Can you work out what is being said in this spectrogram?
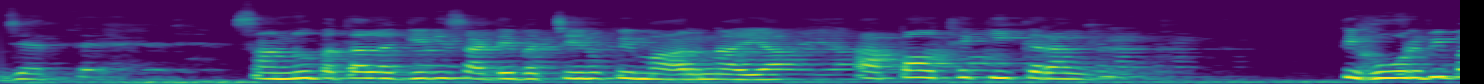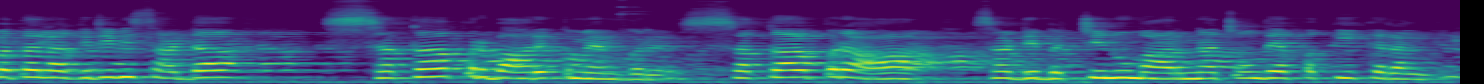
ਜਿੱਤ। ਹੈ ਸਾਨੂੰ ਪਤਾ ਲੱਗੇ ਵੀ ਸਾਡੇ ਬੱਚੇ ਨੂੰ ਕੋਈ ਮਾਰਨ ਆਇਆ। ਆਪਾਂ ਉੱਥੇ ਕੀ ਕਰਾਂਗੇ? ਤੇ ਹੋਰ ਵੀ ਪਤਾ ਲੱਗ ਜੇ ਵੀ ਸਾਡਾ ਸਕਾ ਪਰਿਵਾਰਕ ਮੈਂਬਰ, ਸਕਾ ਭਰਾ ਸਾਡੇ ਬੱਚੇ ਨੂੰ ਮਾਰਨਾ ਚਾਹੁੰਦੇ ਆਪਾਂ ਕੀ ਕਰਾਂਗੇ?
